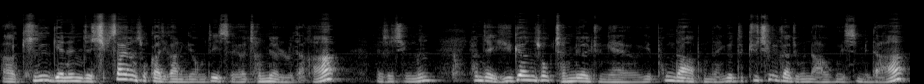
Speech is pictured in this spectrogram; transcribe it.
어, 길게는 이제 14연속까지 가는 경우도 있어요. 전멸로다가. 그래서 지금은 현재 6연속 전멸 중이에요. 이 퐁당퐁당 이것도 규칙을 가지고 나오고 있습니다.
